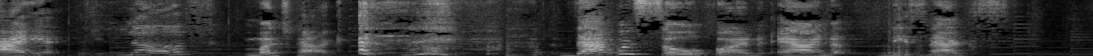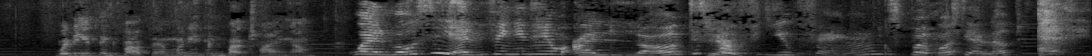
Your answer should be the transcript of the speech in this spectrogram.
I Love. MunchPak. that was so fun and these snacks, what do you think about them? What do you think about trying them? Well, mostly everything in here I loved. Just Yeah. a few things, but mostly I loved everything.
